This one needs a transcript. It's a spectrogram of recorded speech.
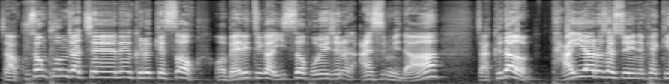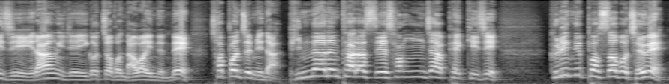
자, 구성품 자체는 그렇게 썩 어, 메리트가 있어 보이지는 않습니다. 자, 그 다음, 다이아로 살 수 있는 패키지랑 이제 이것저것 나와 있는데, 첫 번째입니다. 빛나는 타라스의 성자 패키지. 그린리퍼 서버 제외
